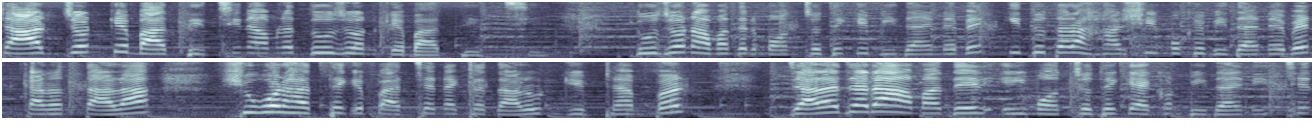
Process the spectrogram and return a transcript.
চারজনকে বাদ দিচ্ছি না, আমরা দুজনকে বাদ দিচ্ছি। দুজন আমাদের মঞ্চ থেকে বিদায় নেবেন, কিন্তু তারা হাসি মুখে বিদায় নেবেন, কারণ তারা শুভর হাত থেকে পাচ্ছেন একটা দারুণ গিফট হ্যাম্পার যারা যারা আমাদের এই মঞ্চ থেকে এখন বিদায় নিচ্ছেন,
